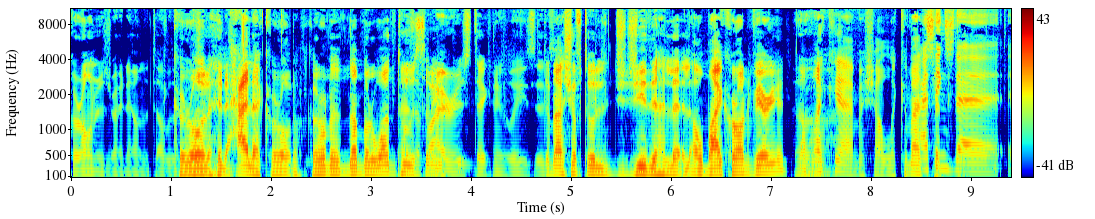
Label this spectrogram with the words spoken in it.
Corona's right now on the top of the كورونا لحالها كورونا كورونا number 1 2 As a 3 virus, technically, it's, انت ما شفتوا الجديدة هلا Omicron variant I'm like yeah ما شاء الله كمان I think the uh,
